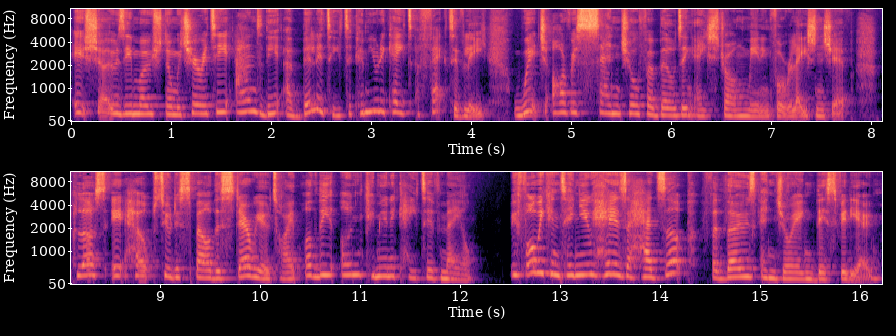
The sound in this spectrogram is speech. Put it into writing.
It shows emotional maturity and the ability to communicate effectively, which are essential for building a strong, meaningful relationship. Plus, it helps to dispel the stereotype of the uncommunicative male. Before we continue, here's a heads up for those enjoying this video.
